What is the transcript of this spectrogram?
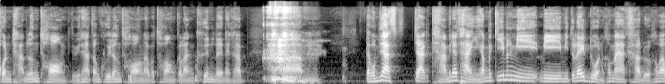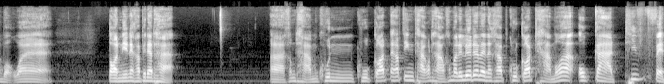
คนถามเรื่องทองแต่พี่นัทต้องคุยเรื่องทองแล้วเพราะทองกำลังขึ้นเลยนะครับ แต่ผมอยากอยากถามพี่นัทอย่างนี้ครับเมื่อกี้มันมีมีมีตัวเลขด่วนเข้ามาข่าวด่วนเข้ามาบอกว่า ตอนนี้นะครับพี่นัทอ่าคำถามคุณครูก๊อตนะครับจริงถามคำถามเข้ามาเรื่อยๆได้เลยนะครับครูก๊อตถามว่าโอกาสที่เฟด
